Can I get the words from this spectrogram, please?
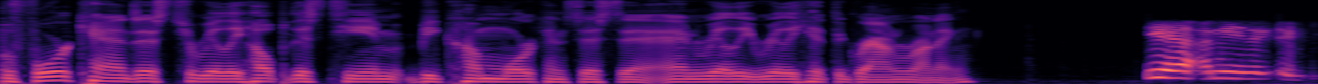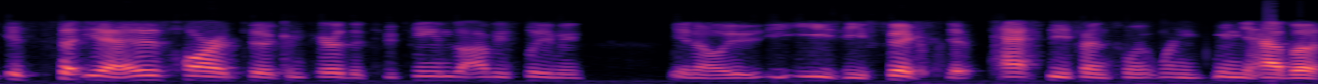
before Kansas to really help this team become more consistent and really, really hit the ground running? Yeah, I mean, it, it's yeah, it is hard to compare the two teams. Obviously, I mean, you know, easy fix. Pass defense when when, when you have a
